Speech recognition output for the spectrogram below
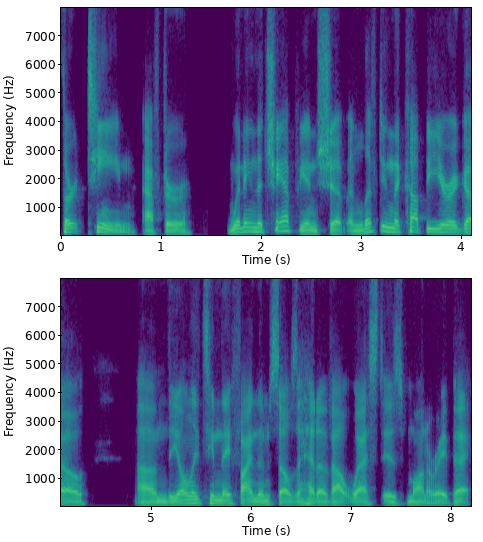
13 after winning the championship and lifting the cup a year ago. Um, the only team they find themselves ahead of out west is Monterey Bay.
